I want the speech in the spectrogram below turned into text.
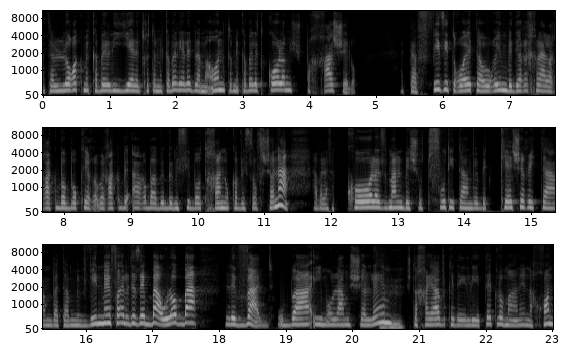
אתה לא רק מקבל ילד, כשאתה מקבל ילד למעון, אתה מקבל את כל המשפחה שלו. אתה פיזית רואה את ההורים בדרך כלל רק בבוקר ורק בארבע ובמסיבות חנוכה וסוף שנה, אבל אתה כל הזמן בשותפות איתם ובקשר איתם, ואתה מבין מאיפה הילד הזה בא, הוא לא בא לבד, הוא בא עם עולם שלם, mm-hmm. שאתה חייב כדי לתת לו מענה נכון,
